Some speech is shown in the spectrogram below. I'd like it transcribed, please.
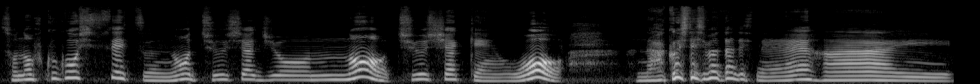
その複合施設の駐車場の駐車券をなくしてしまったんですね。はい。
